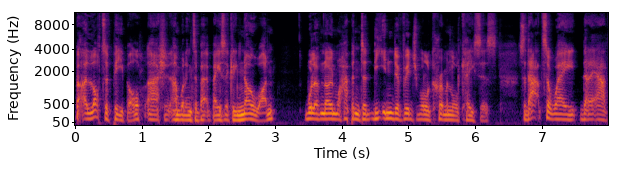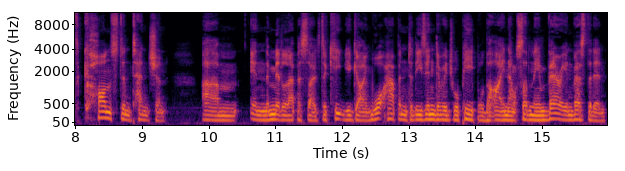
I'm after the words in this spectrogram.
But a lot of people, actually, I'm willing to bet basically no one, will have known what happened to the individual criminal cases. So that's a way that it adds constant tension um, in the middle episodes to keep you going. What happened to these individual people that I now suddenly am very invested in?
